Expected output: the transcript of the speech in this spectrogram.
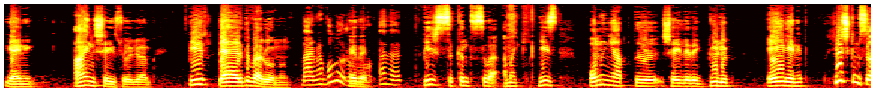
Yani aynı şeyi söylüyorum. Bir derdi var onun. Merve Bulur mu? Evet. Evet. Bir sıkıntısı var ama biz onun yaptığı şeylere gülüp eğlenip hiç kimse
